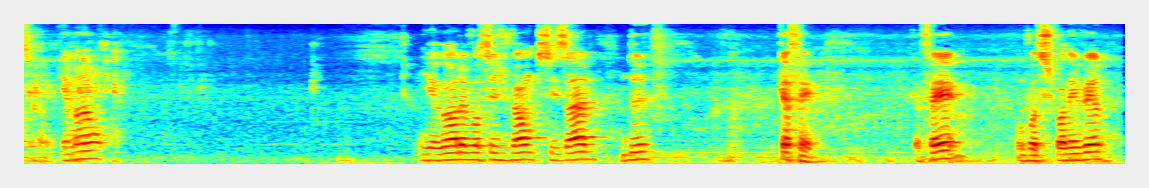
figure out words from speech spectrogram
Segurar aqui a mão. E agora vocês vão precisar de café. Café, como vocês podem ver,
